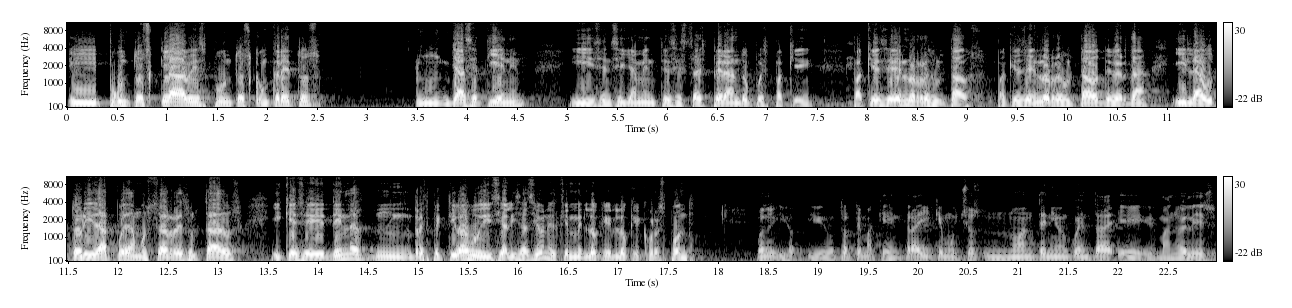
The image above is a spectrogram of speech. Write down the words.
y puntos claves, puntos concretos mm, ya se tienen y sencillamente se está esperando pues para que para que se den los resultados, para que se den los resultados de verdad y la autoridad pueda mostrar resultados y que se den las mm, respectivas judicializaciones, que es lo que, lo que corresponde. Bueno, y, otro tema que entra ahí que muchos no han tenido en cuenta, eh, Manuel, es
